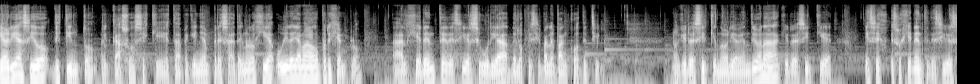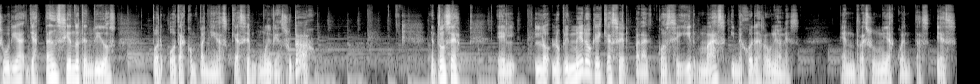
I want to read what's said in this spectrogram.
que habría sido distinto el caso si es que esta pequeña empresa de tecnología hubiera llamado, por ejemplo, al gerente de ciberseguridad de los principales bancos de Chile. No quiero decir que no habría vendido nada, quiero decir que esos gerentes de ciberseguridad ya están siendo atendidos por otras compañías que hacen muy bien su trabajo. Entonces, lo, lo primero que hay que hacer para conseguir más y mejores reuniones, en resumidas cuentas, es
